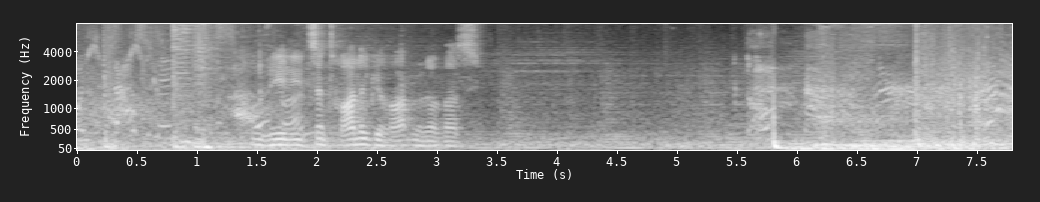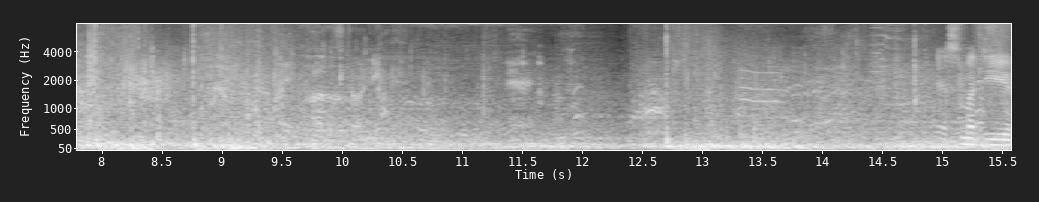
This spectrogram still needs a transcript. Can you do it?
Und das denn? Und wir in die Zentrale geraten oder was? Erstmal die.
